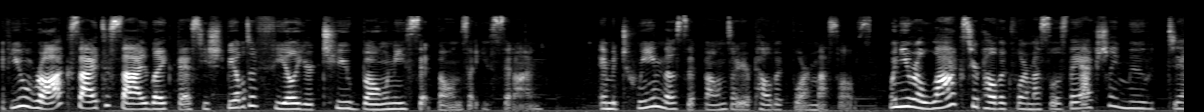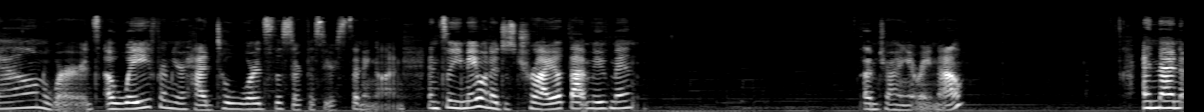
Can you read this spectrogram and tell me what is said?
If you rock side to side like this, you should be able to feel your two bony sit bones that you sit on. In between those sit bones are your pelvic floor muscles. When you relax your pelvic floor muscles, they actually move downwards, away from your head towards the surface you're sitting on. And so you may want to just try out that movement. I'm trying it right now. And then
